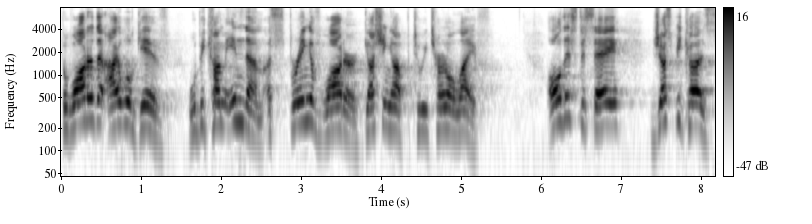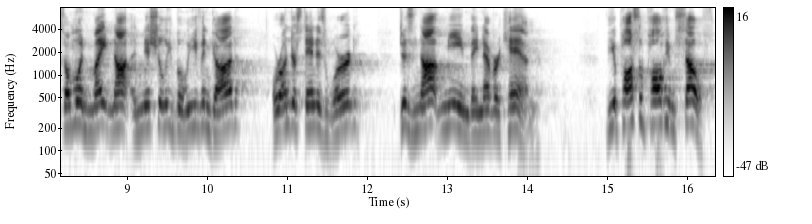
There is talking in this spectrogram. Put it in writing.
"The water that I will give will become in them a spring of water gushing up to eternal life. All this to say, just because someone might not initially believe in God or understand His word does not mean they never can. The Apostle Paul himself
